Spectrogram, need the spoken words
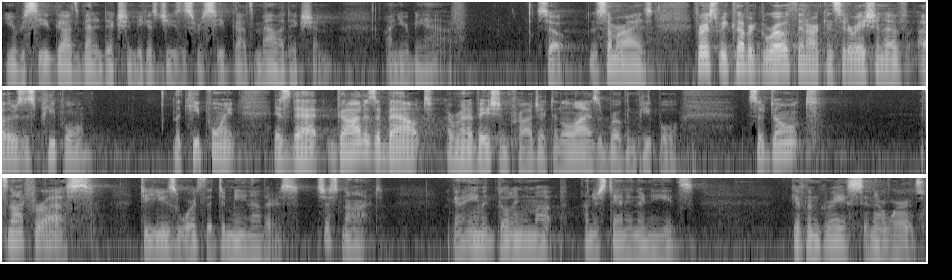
You receive God's benediction because Jesus received God's malediction on your behalf. So, to summarize, first we covered growth in our consideration of others as people. The key point is that God is about a renovation project in the lives of broken people. So don't, it's not for us to use words that demean others. It's just not. We've got to aim at building them up, understanding their needs, give them grace in our words.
